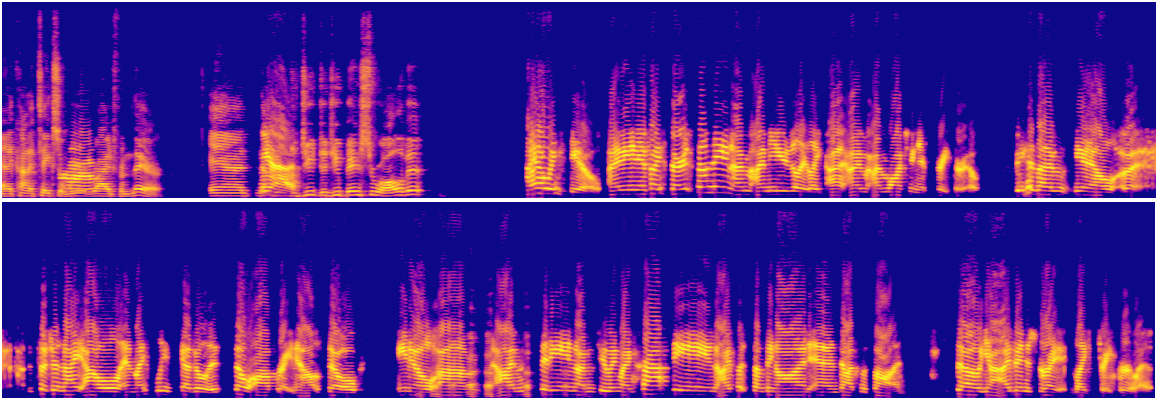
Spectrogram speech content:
and it kind of takes a weird Mhm. ride from there. And now, Yeah. did you did you binge through all of it? I always do. I mean, if I start something, I'm I'm usually like I, I'm I'm watching it straight through because I'm you know uh, such a night owl and my sleep schedule is so off right now. So you know um, I'm sitting, I'm doing my crafting, I put something on, and that's what's on. So yeah, I binged right like straight through it.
